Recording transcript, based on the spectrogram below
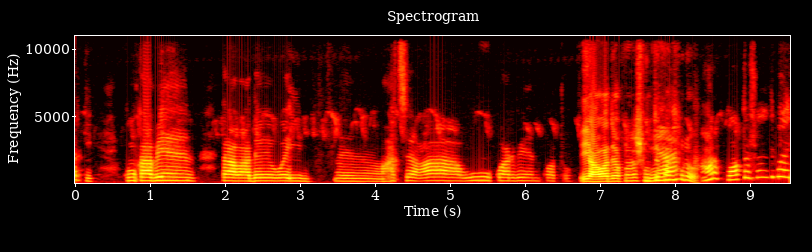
আর কি। কোঁকাবেন তা বাদে ওই হচ্ছে আ উ করবেন কত। এই আওয়াজ আপনারা শুনতে পান হ্যাঁ, পুরো? আর কত শুনতে পাই।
